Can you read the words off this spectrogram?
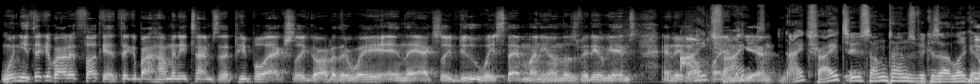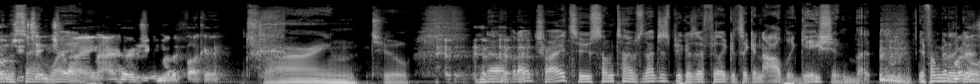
When you think about it, fuck it. Think about how many times that people actually go out of their way and they actually do waste that money on those video games and they don't I play them again. I try to sometimes because I look at it Don't the same way. trying? I heard you, motherfucker. trying to. No, but I try to sometimes, not just because I feel like it's like an obligation, but if I'm gonna go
